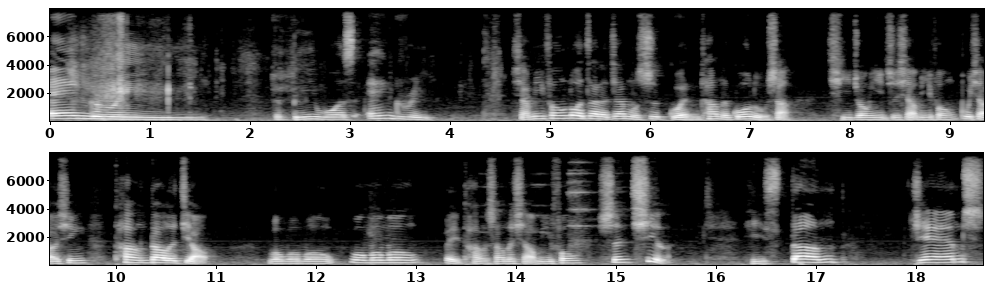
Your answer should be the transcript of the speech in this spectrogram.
angry. The bee was angry. 小蜜蜂落在了詹姆斯滚烫的锅炉上，其中一只小蜜蜂不小心烫到了脚，嗡嗡嗡嗡嗡嗡，被烫伤的小蜜蜂生气了。He stung James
